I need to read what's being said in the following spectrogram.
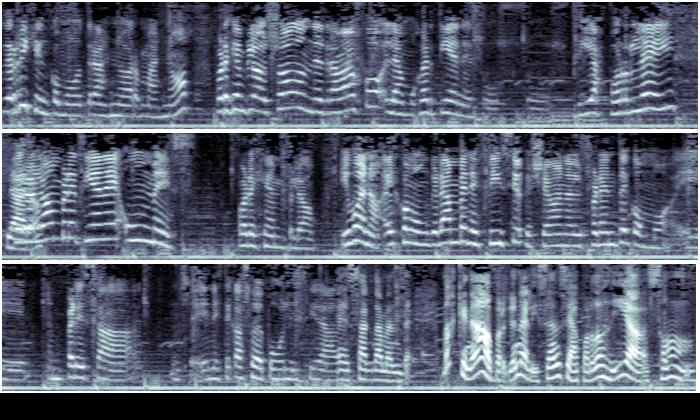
se rigen como otras normas, ¿no? Por ejemplo, yo donde trabajo, la mujer tiene sus, sus días por ley, Claro. pero el hombre tiene un mes, por ejemplo. Y bueno, es como un gran beneficio que llevan al frente como eh, empresa, no sé, en este caso de publicidad. Exactamente. Más que nada, porque una licencia por dos días son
